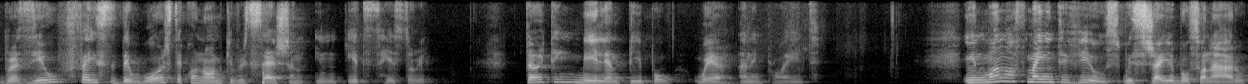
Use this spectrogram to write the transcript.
Brazil faced the worst economic recession in its history. 13 million people were unemployed. In one of my interviews with Jair Bolsonaro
